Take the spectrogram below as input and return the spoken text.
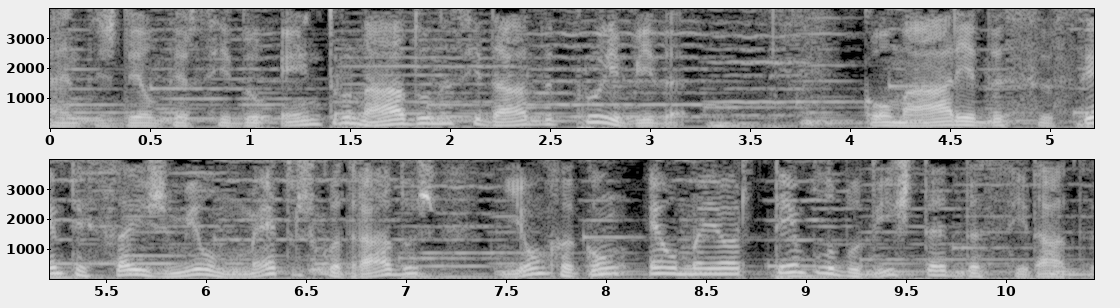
antes dele ter sido entronado na cidade proibida. Com uma área de 66 mil metros quadrados, Yonghakong é o maior templo budista da cidade.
